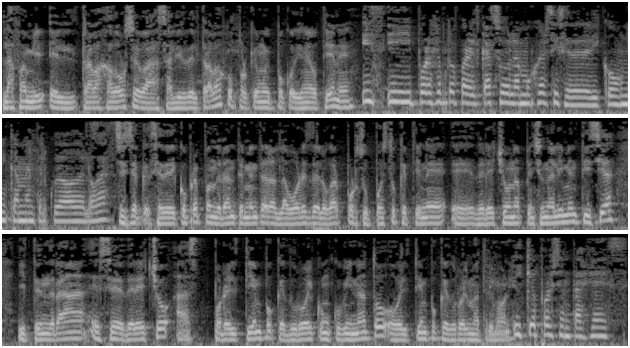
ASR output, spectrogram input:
la familia, el trabajador se va a salir del trabajo porque muy poco dinero tiene. Y, y, por ejemplo, para el caso de la mujer, si se dedicó únicamente al cuidado del hogar. Si se, se dedicó preponderantemente a las labores del hogar, por supuesto que tiene eh, derecho a una pensión alimenticia y tendrá ese derecho hasta por el tiempo que duró el concubinato o el tiempo que duró el matrimonio. ¿Y qué porcentaje es?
